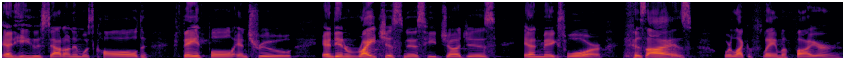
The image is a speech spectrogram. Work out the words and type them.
and he who sat on him was called faithful and true, and in righteousness he judges and makes war. His eyes were like a flame of fire,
